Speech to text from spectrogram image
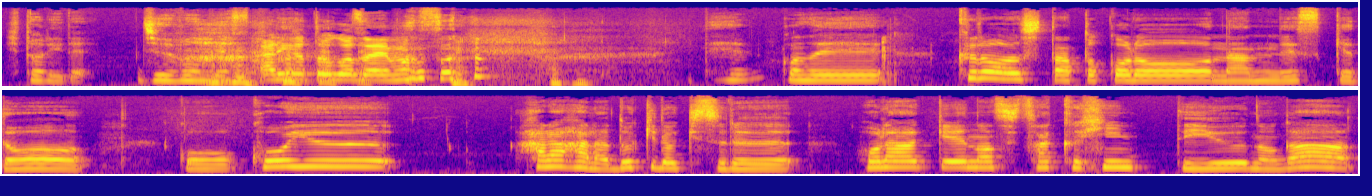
一人で十分です。ありがとうございます。でこれ苦労したところなんですけどこうこういうハラハラドキドキするホラー系の作品っていうのが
